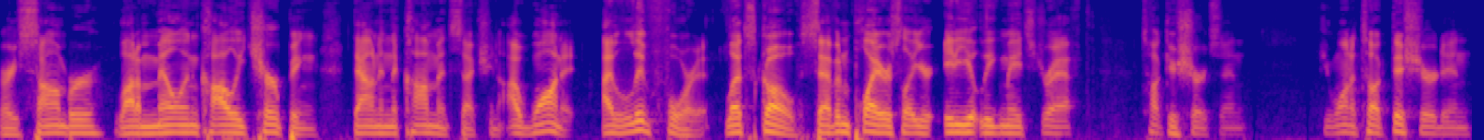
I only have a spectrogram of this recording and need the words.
very somber, a lot of melancholy chirping down in the comment section. I want it. I live for it. Let's go. Seven players let your idiot league mates draft. Tuck your shirts in. If you want to tuck this shirt in,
